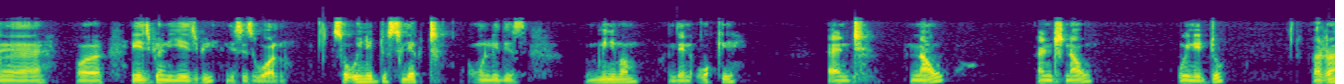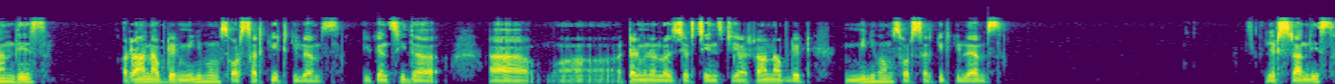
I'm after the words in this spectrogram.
uh, or hv and ehv this is 1 so we need to select only this minimum then okay and now and now we need to run this run update minimum short circuit kiloamps you can see the uh, uh, terminology that changed here. Run update minimum short circuit kiloamps let's run this.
